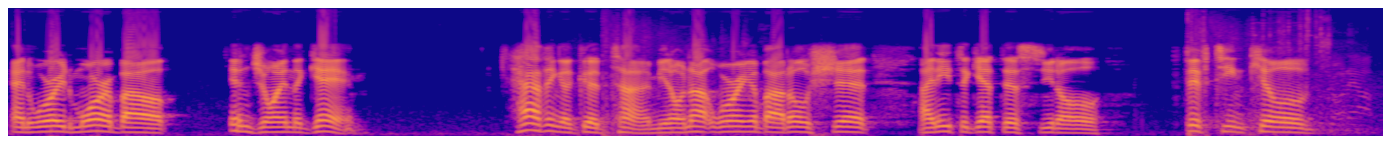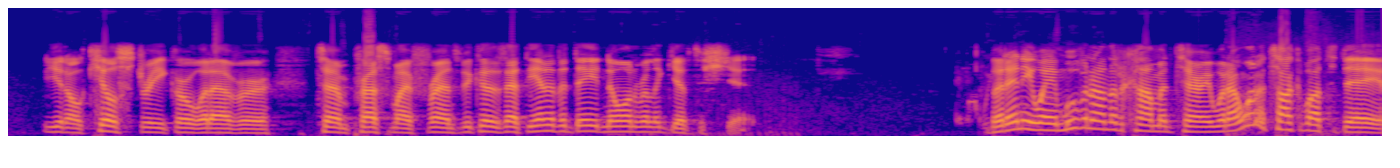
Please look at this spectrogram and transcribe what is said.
and worried more about enjoying the game. Having a good time, you know, not worrying about, oh shit, I need to get this, you know, 15 kill, you know, kill streak or whatever to impress my friends because at the end of the day, no one really gives a shit. But anyway, moving on to the commentary, what I want to talk about today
